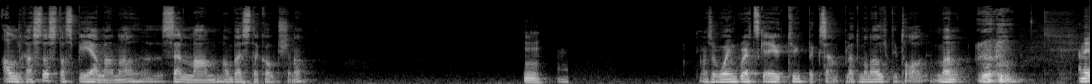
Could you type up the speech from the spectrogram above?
allra största spelarna sällan de bästa coacherna. Mm. Alltså Wayne Gretzky är ju typexemplet man alltid tar. Men Han är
